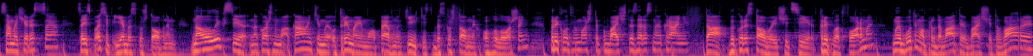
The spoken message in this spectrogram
Саме через це цей спосіб є безкоштовним. На OLX на кожному аккаунті ми отримаємо певну кількість безкоштовних оголошень. Приклад ви можете побачити зараз на екрані. Та використовуючи ці три платформи, ми будемо продавати ваші товари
